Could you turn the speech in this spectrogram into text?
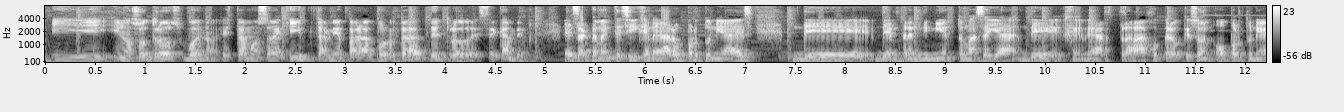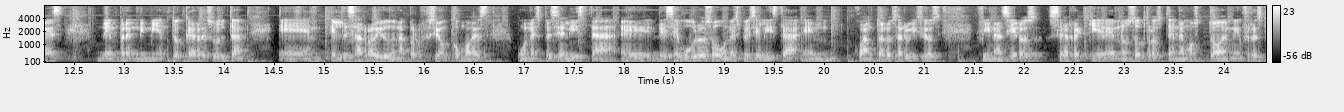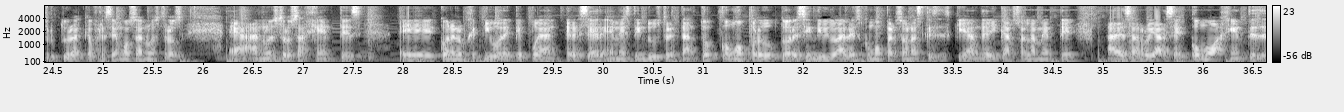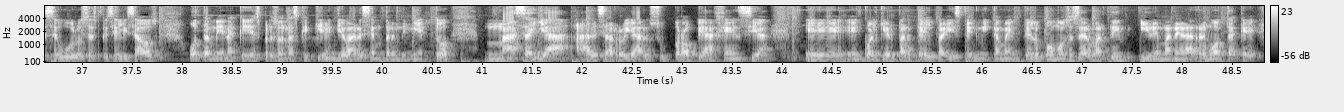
y, nosotros, bueno, estamos aquí también para aportar dentro de ese cambio. Exactamente, sí, generar oportunidades de, de, emprendimiento, más allá de generar trabajo, creo que son oportunidades de emprendimiento que resultan en el desarrollo de una profesión como es un especialista eh, de seguros o un especialista en cuanto a los servicios financieros se requiere. Nosotros tenemos toda la infraestructura que ofrecemos a nuestros, a nuestros agentes eh, con el objetivo de que puedan crecer en esta industria, tanto como productores individuales como personas que se quieran dedicar solamente a desarrollarse como agentes de seguros especializados o también aquellas personas que quieren llevar ese emprendimiento más allá a desarrollar su propia agencia eh, en cualquier parte del país. Técnicamente lo podemos hacer, Martín, y de manera remota que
